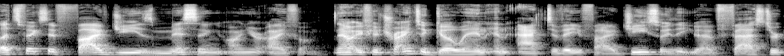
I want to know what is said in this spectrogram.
Let's fix if 5G is missing on your iPhone. Now, if you're trying to go in and activate 5G so that you have faster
